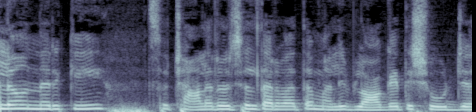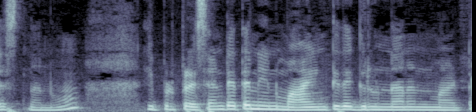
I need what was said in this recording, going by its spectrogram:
హలో అందరికీ. సో చాలా రోజుల తర్వాత మళ్ళీ వ్లాగ్ అయితే షూట్ చేస్తున్నాను. ఇప్పుడు ప్రెసెంట్ అయితే నేను మా ఇంటి దగ్గర ఉన్నానన్నమాట.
